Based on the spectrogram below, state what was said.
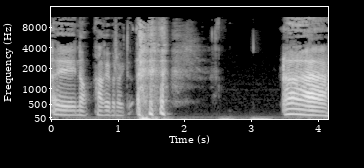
eh, no, a ver, perfecto. ah,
